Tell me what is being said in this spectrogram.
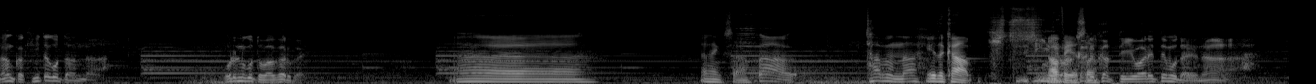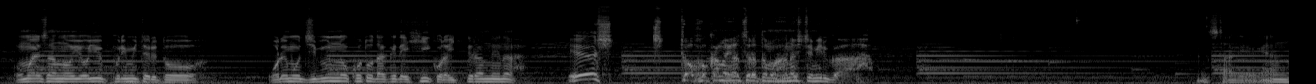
なんか聞いたことあんな。俺のことわかるかい？Uh, I think so. ああ多分な。You're the cop. 羊にわか Obviously. るかって言われてもだよな。お前さんの余裕っぷり見てると俺も自分のことだけでひいこら言ってらんねえなよし。ちょっと他の奴らとも話してみるか。Let's talk to you again.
